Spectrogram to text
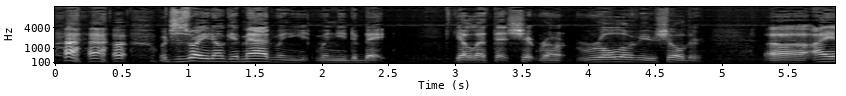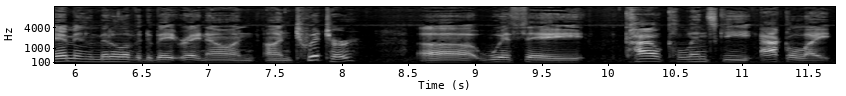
which is why you don't get mad when you when you debate. You gotta let that shit roll, roll over your shoulder. Uh, I am in the middle of a debate right now on on Twitter uh, with a Kyle Kulinski acolyte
